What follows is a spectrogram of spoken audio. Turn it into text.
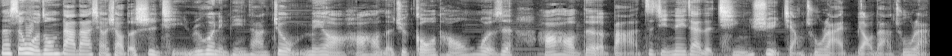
那生活中大大小小的事情，如果你平常就没有好好的去沟通，或者是好好的把自己内在的情绪讲出来、表达出来。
